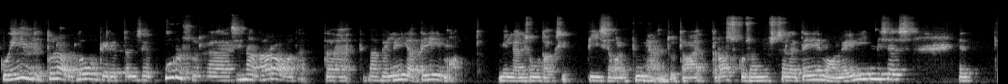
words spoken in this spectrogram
kui inimesed tulevad loovkirjutamise kursusele, siis nad arvavad, et, nad ei leia teemat, millel suudaksid piisavalt pühenduda, et raskus on just selle teema leidmises. et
